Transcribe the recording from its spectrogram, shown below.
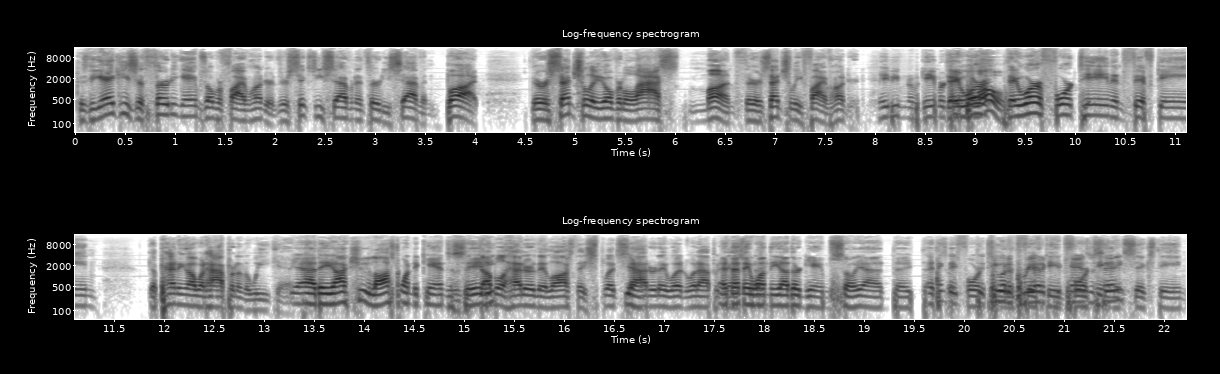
because the Yankees are 30 games over 500. They're 67 and 37, but they're essentially over the last month. They're essentially 500. Maybe even a game or two They were below. they were 14 and 15, depending on what happened on the weekend. yeah, they actually lost one to Kansas City, Double header, they lost. They split Yeah. Saturday. What what happened? and then they won the other games. So yeah, they, I think So they 14 two out of three out of 15, 14 City. and 16.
